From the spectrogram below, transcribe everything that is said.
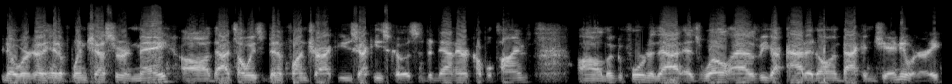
you know, we're going to hit up Winchester in May. Uh, that's always been a fun track. USAC East Coast has been down there a couple times. Uh, looking forward to that, as well as we got added on back in January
